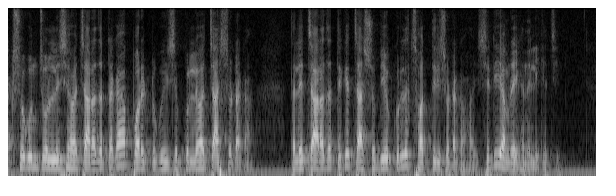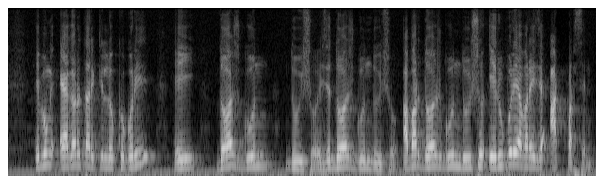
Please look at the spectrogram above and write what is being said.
একশো গুণ চল্লিশে হয় চার হাজার টাকা, পরেরটুকু হিসেব করলে হয় চারশো টাকা। তাহলে চার হাজার থেকে চারশো বিয়োগ করলে ছত্রিশশো টাকা হয় সেটি আমরা এখানে লিখেছি। এবং এগারো তারিখটি লক্ষ্য করি, এই দশ গুণ দুইশো, এই যে দশ গুণ দুইশো, আবার দশ গুণ দুইশো, এর উপরে আবার এই যে আট পার্সেন্ট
